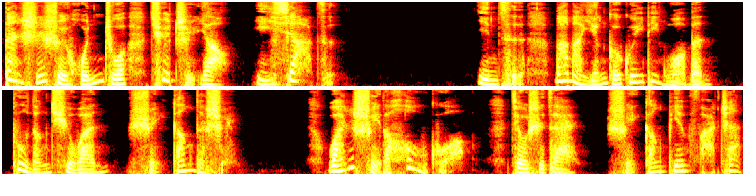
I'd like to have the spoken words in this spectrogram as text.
但使水浑浊却只要一下子。因此，妈妈严格规定我们不能去玩水缸的水。玩水的后果，就是在水缸边罚站。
